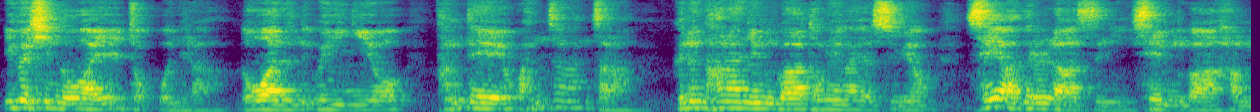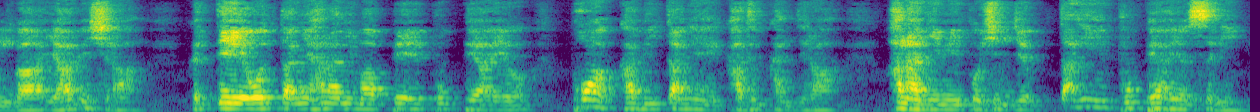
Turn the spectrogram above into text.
이것이 노아의 조건이라. 노아는 의인이요 당대의 완전한 자라. 그는 하나님과 동행하였으며 세 아들을 낳았으니 셈과 함과 야벳이라. 그때 온 땅이 하나님 앞에 부패하여 포악함이 땅에 가득한지라. 하나님이 보신즉 땅이 부패하였으니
